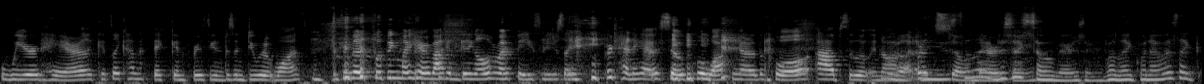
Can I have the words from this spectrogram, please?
weird hair. Like it's like kind of thick and frizzy and it doesn't do what it wants. It's like, flipping my hair back and getting all over my face and just like pretending I was so cool walking out of the pool. Absolutely not. God, but I it's so to, like- this is so embarrassing. But like when I was like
